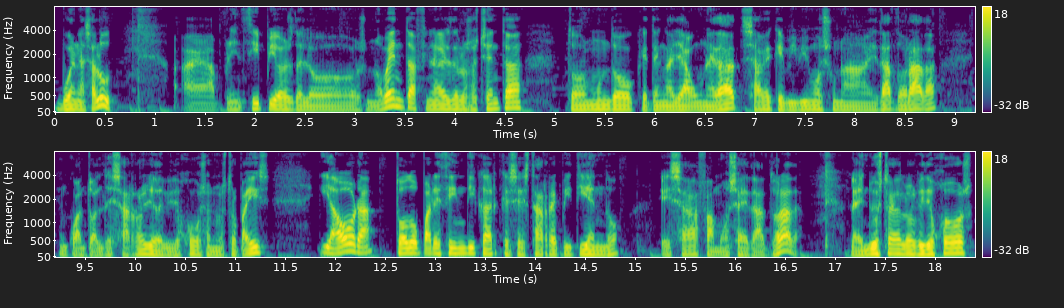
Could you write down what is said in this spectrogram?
buena salud. A principios de los 90, finales de los 80, todo el mundo que tenga ya una edad sabe que vivimos una edad dorada en cuanto al desarrollo de videojuegos en nuestro país y ahora todo parece indicar que se está repitiendo esa famosa edad dorada. La industria de los videojuegos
